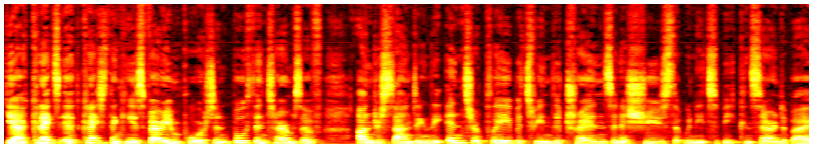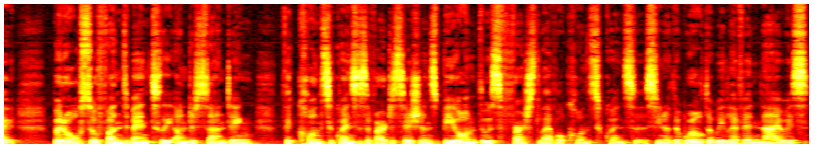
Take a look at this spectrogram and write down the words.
yeah, connect, uh, connected thinking is very important, both in terms of understanding the interplay between the trends and issues that we need to be concerned about, but also fundamentally understanding the consequences of our decisions beyond those first level consequences. You know, the world that we live in now is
